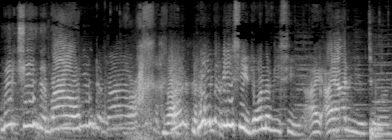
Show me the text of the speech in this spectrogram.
Let's choose it, bro. Join, join the VC. Join the VC. I I added you to one.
